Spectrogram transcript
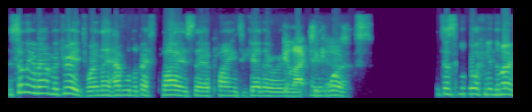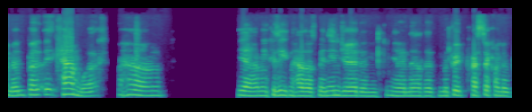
there's something about Madrid when they have all the best players there playing together and, and it works. It doesn't not working at the moment, but it can work. Um, yeah, I mean, because Eden Hazard's been injured, and you know now the Madrid press are kind of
